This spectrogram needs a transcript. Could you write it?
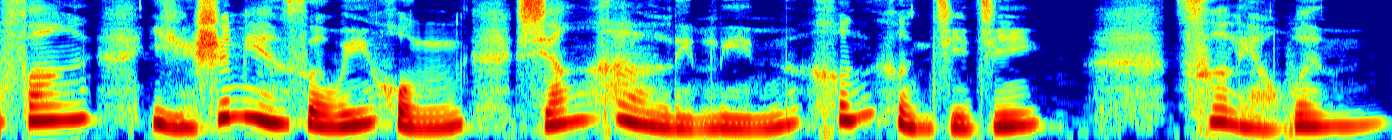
芳也是面色微红，香汗淋淋，哼哼唧唧，侧脸问：“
